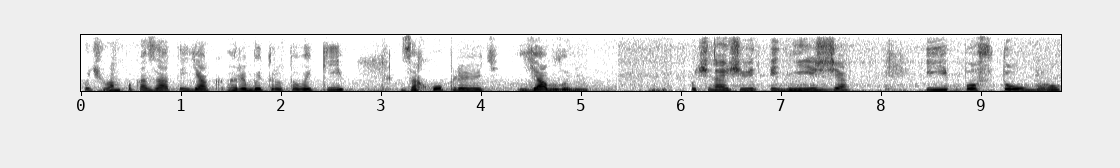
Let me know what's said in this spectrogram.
Хочу вам показати, як гриби-трутовики захоплюють яблуню. Починаючи від підніжжя і по стовбуру.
